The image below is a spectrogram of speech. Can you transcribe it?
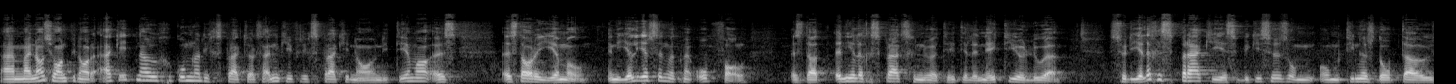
Ehm um, my naam is Johan Pinaar. Ek het nou gekom na die gesprek toe. Ek's eintlik hier vir die gesprek hierna en die tema is is daar 'n hemel? En die heel eerste ding wat my opval is dat in julle gespreksgenoot het julle net teoloë. So die hele gesprek hier is 'n bietjie soos om om tieners dop te hou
